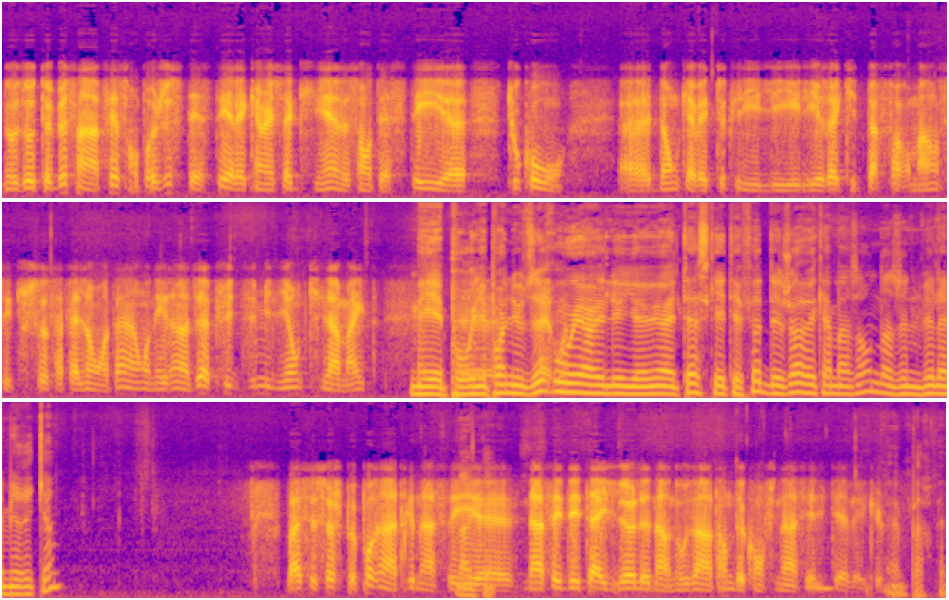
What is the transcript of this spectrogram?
nos autobus, en fait, sont pas juste testés avec un seul client, ils sont testés tout court. Euh, donc, avec tous les, requis de performance et tout ça, ça fait longtemps. On est rendu à plus de 10 millions de kilomètres. Mais pourriez euh, pas nous dire ben où il y a eu un test qui a été fait déjà avec Amazon dans une ville américaine? Ben, c'est ça, je ne peux pas rentrer dans ces, euh, dans ces détails-là, dans nos ententes de confidentialité avec eux. parfait.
